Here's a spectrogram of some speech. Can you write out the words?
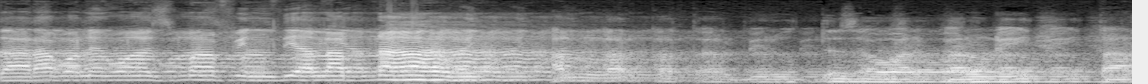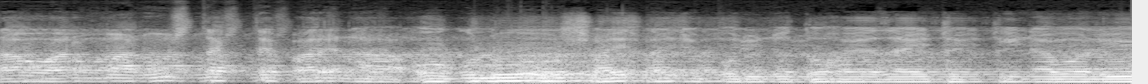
যারা বলে, ওয়াজ মাহফিল দিয়া লাভ নাই, আল্লাহর কথার বিরুদ্ধে যাওয়ার কারণে তারাও আর মানুষ থাকতে পারে না। ওগুলো শয়তানে পরিণত হয়ে যায়, ঠিক কিনা বলি?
